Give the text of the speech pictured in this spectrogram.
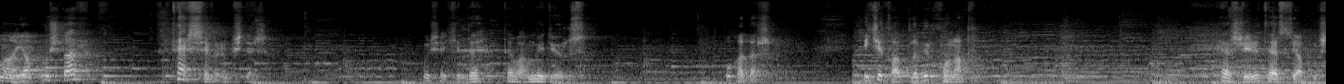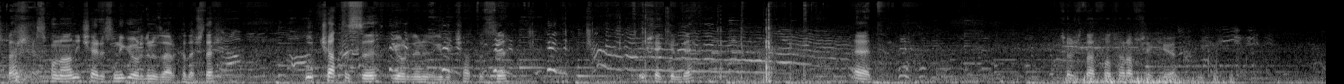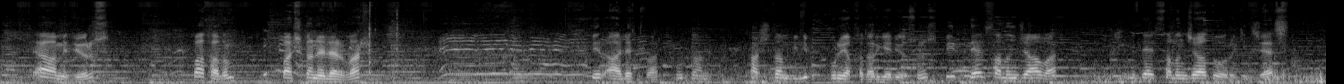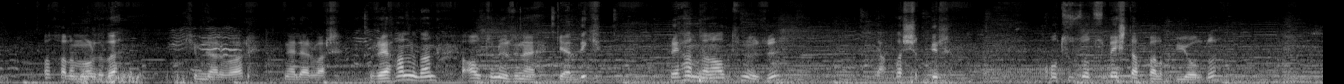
Konağı yapmışlar, ters çevirmişler. Bu şekilde devam ediyoruz. Bu kadar. İki katlı bir konak. Her şeyini ters yapmışlar. Konağın içerisini gördünüz arkadaşlar. Bu çatısı, gördüğünüz gibi çatısı. Bu şekilde. Evet. Çocuklar fotoğraf çekiyor. Devam ediyoruz. Bakalım başka neler var. Bir alet var. Buradan karşıdan binip buraya kadar geliyorsunuz. Bir dev salıncağı var. Şimdi dev salıncağa doğru gideceğiz. Bakalım orada da kimler var, neler var. Reyhanlı'dan Altınözü'ne geldik. Reyhanlı'dan Altınözü yaklaşık bir 30-35 dakikalık bir yoldu.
